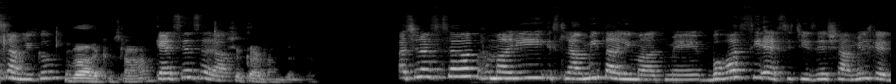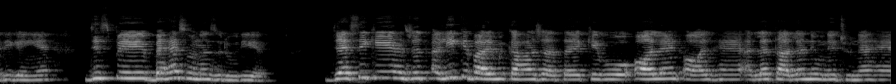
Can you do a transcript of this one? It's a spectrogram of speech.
السلام علیکم۔ وعلیکم السلام۔ کیسے ہیں سر آپ؟ شکر الحمدللہ۔ اچھا ناصر صاحب ہماری اسلامی تعلیمات میں بہت سی ایسی چیزیں شامل کر دی گئی ہیں جس پہ بحث ہونا ضروری ہے۔ جیسے کہ حضرت علی کے بارے میں کہا جاتا ہے کہ وہ آل اینڈ آل ہیں اللہ تعالیٰ نے انہیں چنا ہے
